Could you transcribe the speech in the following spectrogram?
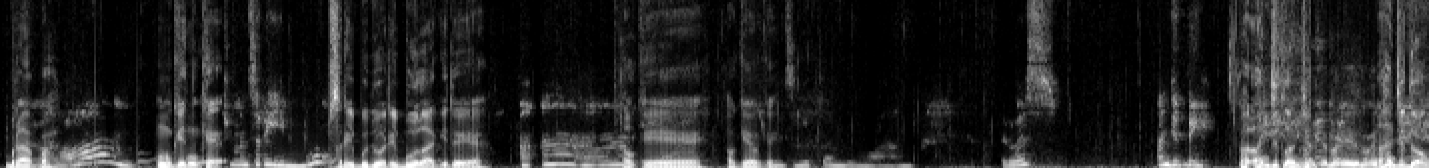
Berapa? Belum, Mungkin kayak cuman seribu. seribu dua ribu lah gitu ya. Ah, ah, Oke, oke, oke. Cuman segituan doang. Terus lanjut nih. Oh, lanjut, lanjut, Lanjut, lanjut, lanjut. lanjut dong.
